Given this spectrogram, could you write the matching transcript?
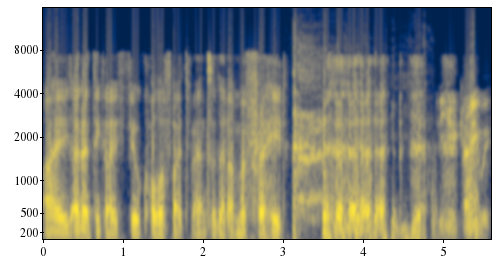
I, I don't think I feel qualified to answer that. I'm afraid. yeah. In the UK, we,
